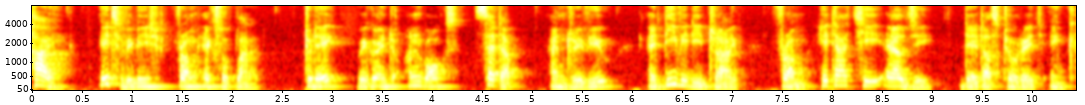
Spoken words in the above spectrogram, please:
Hi, it's Vibhish from XOplanet. Today we're going to unbox, set up and review a DVD drive from Hitachi LG Data Storage Inc.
